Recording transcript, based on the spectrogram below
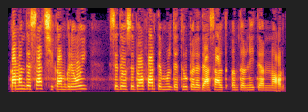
Cam îndesați și cam greoi, se deosebeau foarte mult de trupele de asalt întâlnite în nord.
